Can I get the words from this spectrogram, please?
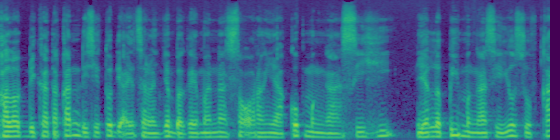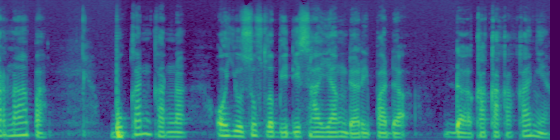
kalau dikatakan di situ di ayat selanjutnya bagaimana seorang Yakub mengasihi, ya lebih mengasihi Yusuf. Karena apa? Bukan karena oh Yusuf lebih disayang daripada kakak-kakaknya.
